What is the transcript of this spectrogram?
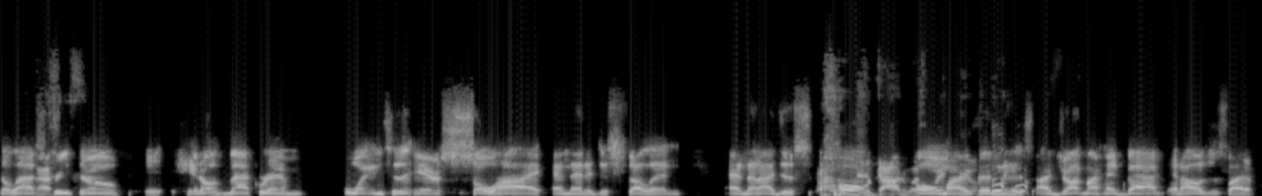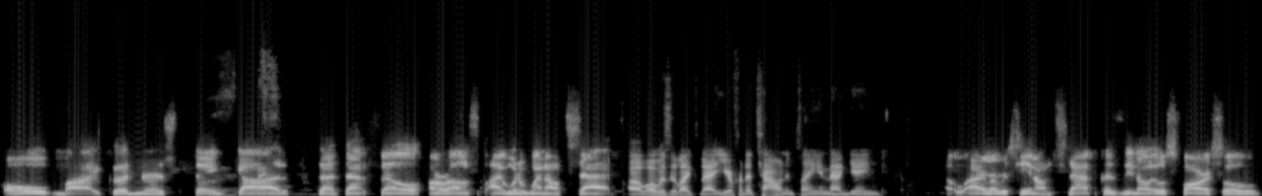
the last That's- free throw, it hit off back rim, went into the air so high, and then it just fell in. And then I just, oh God, oh my you? goodness, I dropped my head back, and I was just like, oh my goodness, thank God that that fell, or else I would have went out sad. Uh, what was it like that year for the town and playing in that game? I remember seeing on Snap because you know it was far, so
